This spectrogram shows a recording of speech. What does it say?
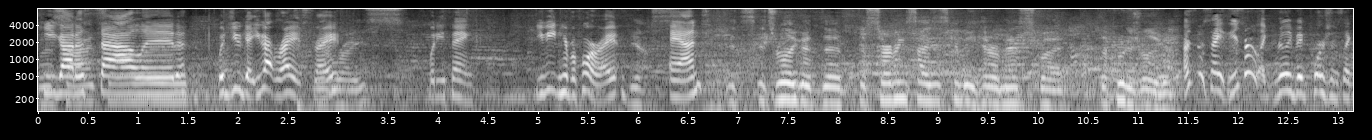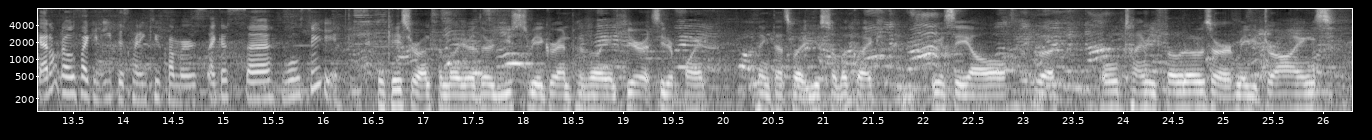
He got a salad. salad. What'd you get? You got rice, right? Rice. What do you think? You've eaten here before, right? Yes. And It's it's really good. The the serving sizes can be hit or miss, but the food is really good. I was gonna say these are like really big portions. Like I don't know if I can eat this many cucumbers. I guess uh, we'll see. In case you're unfamiliar, there used to be a Grand Pavilion here at Cedar Point. I think that's what it used to look like. You can see all the old timey photos or maybe drawings of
